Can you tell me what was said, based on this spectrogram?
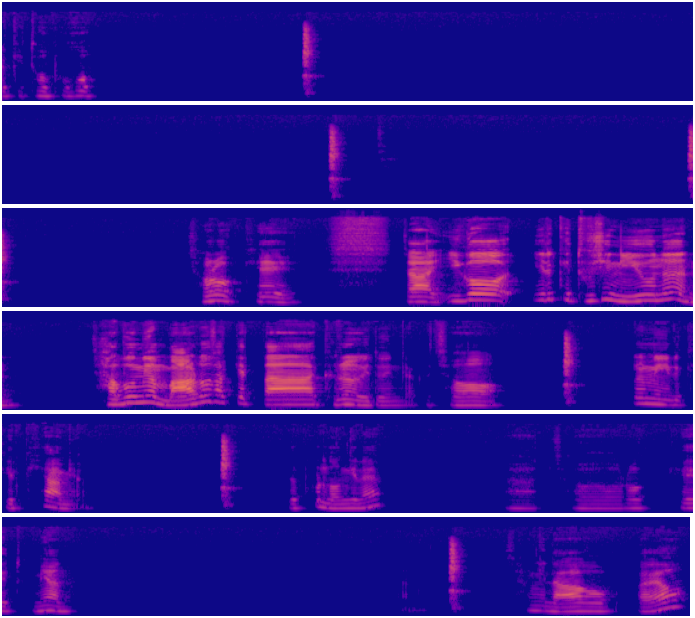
이렇게 더 보고. 저렇게. 자 이거 이렇게 두신 이유는 잡으면 마로 잡겠다 그런 의도입니다. 그쵸? 그러면 이렇게 피하면. 몇 프로 넘기나요? 자 저렇게 두면. 상이 나아가 볼까요?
